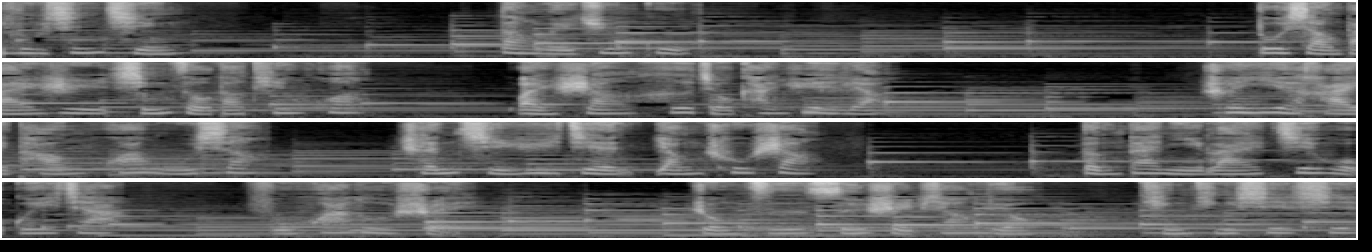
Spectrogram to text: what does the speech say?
路心情，但为君故。多想白日行走到天荒，晚上喝酒看月亮。春夜海棠花无香，晨起遇见阳初上。等待你来接我归家，浮花落水，种子随水漂流，停停歇歇。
